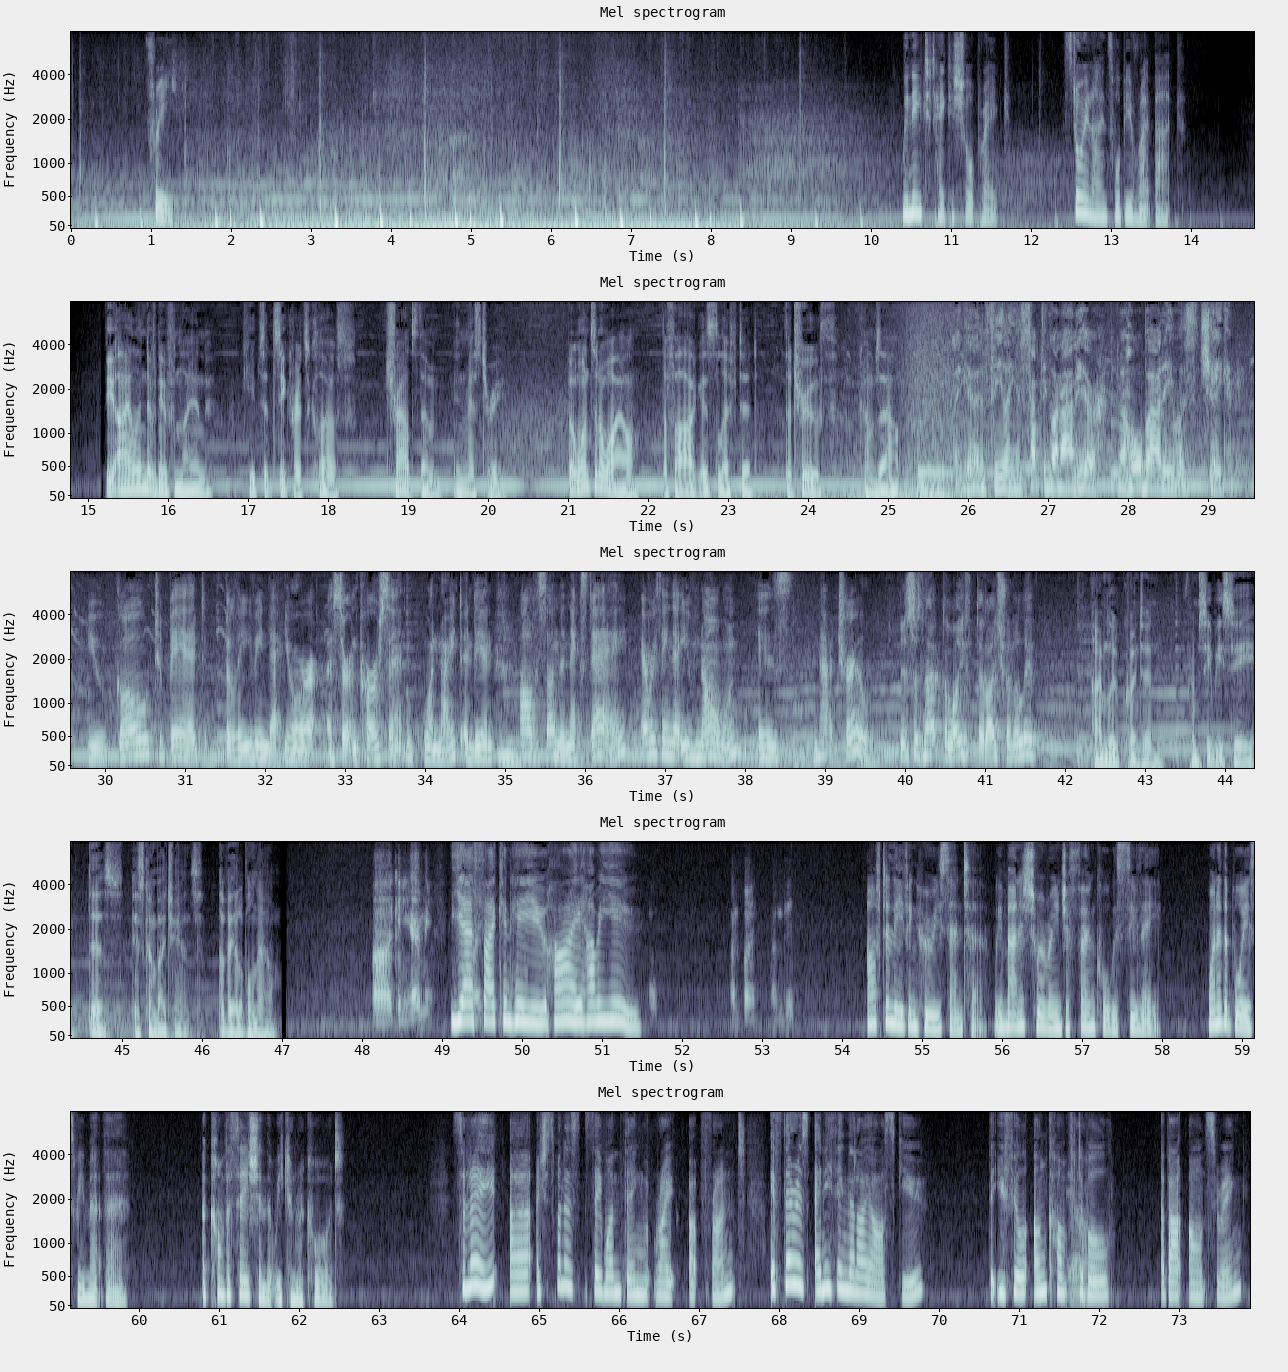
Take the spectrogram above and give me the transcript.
free. We need to take a short break. Storylines will be right back. The island of Newfoundland keeps its secrets close, shrouds them in mystery. But once in a while, the fog is lifted, the truth comes out. I get a feeling there's something going on here. My whole body was shaking. You go to bed believing that you're a certain person one night, and then all of a sudden the next day, everything that you've known is not true. This is not the life that I should have lived. I'm Luke Quinton from CBC. This is Come By Chance. Available now. Uh, can you hear me? Yes, Hi. I can hear you. Hi, how are you? I'm fine. I'm good. After leaving Huri Centre, we managed to arrange a phone call with Sule, one of the boys we met there. A conversation that we can record. Sule, uh, I just want to say one thing right up front. If there is anything that I ask you that you feel uncomfortable yeah. about answering,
